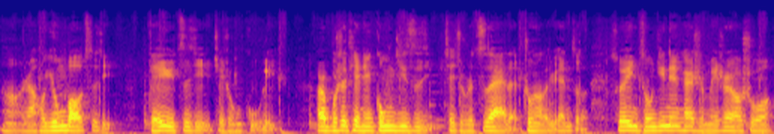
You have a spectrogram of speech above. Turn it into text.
啊，然后拥抱自己，给予自己这种鼓励，而不是天天攻击自己，这就是自爱的重要的原则。所以你从今天开始没事要说，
